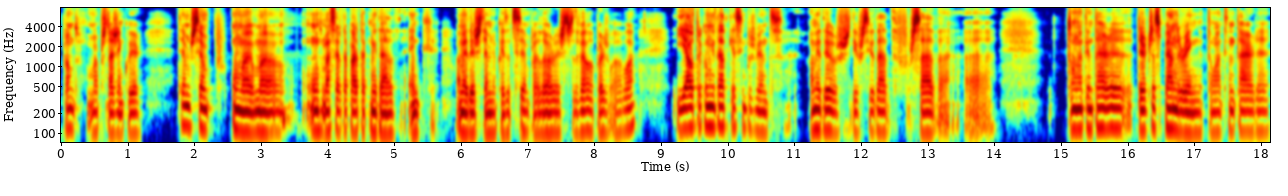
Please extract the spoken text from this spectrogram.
pronto, uma personagem queer, temos sempre uma, uma, uma certa parte da comunidade em que, oh meu Deus, isto é a melhor coisa de sempre, adoro estes developers, blá blá. E há outra comunidade que é simplesmente, oh meu Deus, diversidade forçada, ah, estão a tentar, they're just pandering, estão a tentar, eh,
